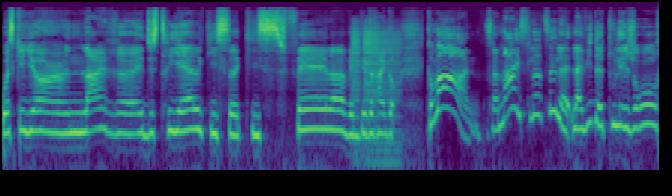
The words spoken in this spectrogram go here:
où est-ce qu'il y a une l'ère euh, industrielle qui se, qui se fait là, avec des dragons. Come on! Ce serait nice, là, tu sais, la, vie de tous les jours.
